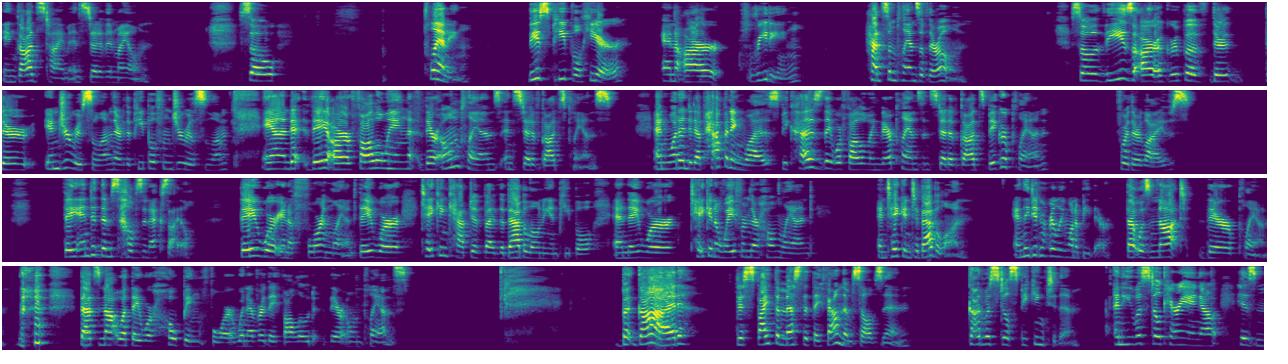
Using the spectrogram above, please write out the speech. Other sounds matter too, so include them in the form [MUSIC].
in God's time instead of in my own. So, planning. These people here and our reading had some plans of their own. So these are a group of they're they're in Jerusalem. They're the people from Jerusalem. And they are following their own plans instead of God's plans. And what ended up happening was because they were following their plans instead of God's bigger plan for their lives, they ended themselves in exile. They were in a foreign land. They were taken captive by the Babylonian people and they were taken away from their homeland and taken to Babylon and they didn't really want to be there. That was not their plan. [LAUGHS] That's not what they were hoping for whenever they followed their own plans. But God, despite the mess that they found themselves in, God was still speaking to them. And he was still carrying out his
